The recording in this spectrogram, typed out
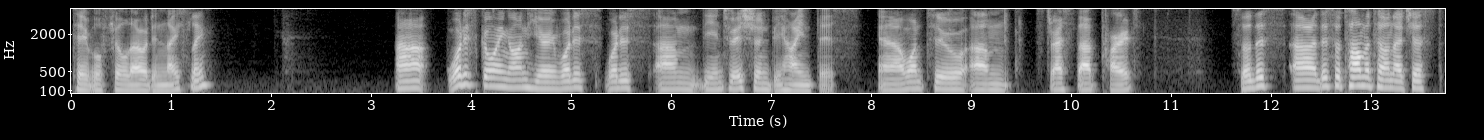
table filled out in nicely. Uh, what is going on here and what is what is um, the intuition behind this? And I want to um, stress that part. So this uh, this automaton, I just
